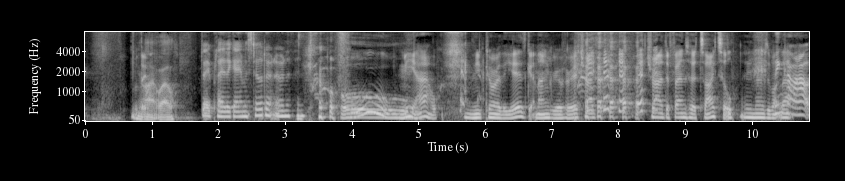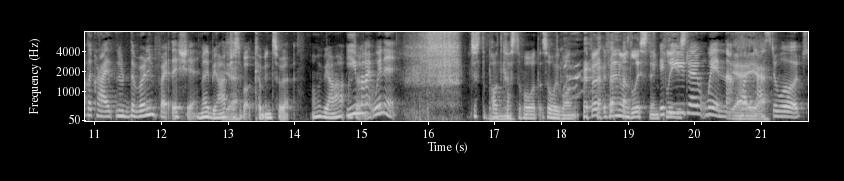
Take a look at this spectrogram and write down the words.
they- Right, well, They play the game and still don't know anything. Ooh, meow. Newcomer of the year is getting angry over here, trying, trying to defend her title. Who knows about that? I about think I'm out of the cry the, the running for it this year. Maybe I've Yeah. just about come into it. Or maybe I'm out. I You don't might know. win it. Just the podcast mm. award. That's all we want. If, if anyone's listening, If please. you don't win that Yeah, podcast yeah. award,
